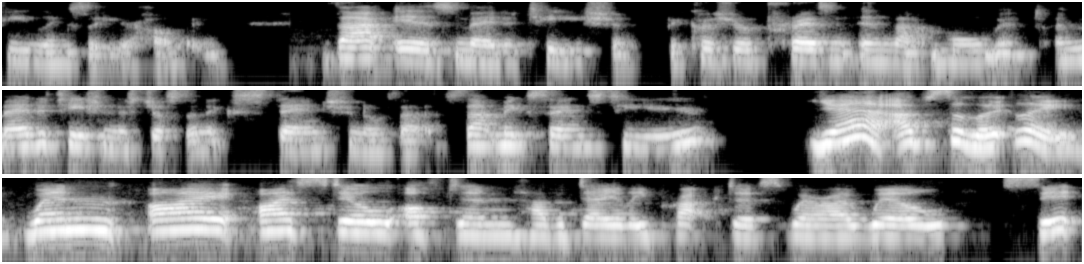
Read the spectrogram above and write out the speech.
feelings that you're having that is meditation because you're present in that moment. And meditation is just an extension of that. Does that make sense to you? Yeah, absolutely. When I I still often have a daily practice where I will sit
